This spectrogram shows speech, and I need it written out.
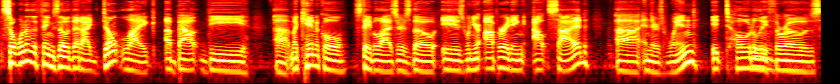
So one of the things though that I don't like about the uh, mechanical stabilizers though is when you're operating outside uh, and there's wind, it totally throws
